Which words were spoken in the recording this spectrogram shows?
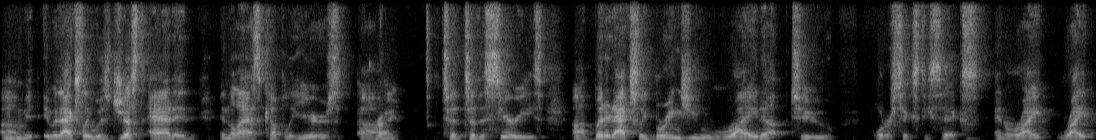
Um, Mhm. it, it was actually was just added in the last couple of years um, Right. to to the series, uh, but it actually brings you right up to Order sixty six, and right right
